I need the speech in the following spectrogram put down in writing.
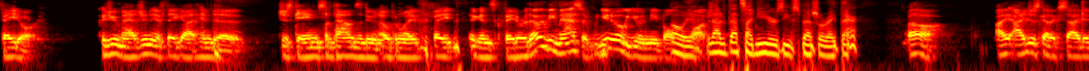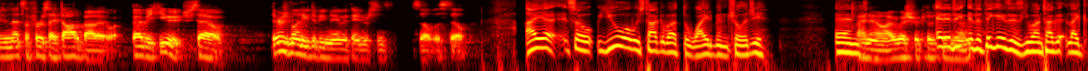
Fedor. Could you imagine if they got him to just gain some pounds and do an open weight fight against Fedor? That would be massive. You know, you and me both. Oh yeah, that, that's a New Year's Eve special right there. Oh, I, I just got excited, and that's the first I thought about it. That'd be huge. So there's money to be made with Anderson Silva still. I uh, so you always talk about the Weidman trilogy, and I know I wish we could have. And, it, and, the thing is, is you want to talk like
